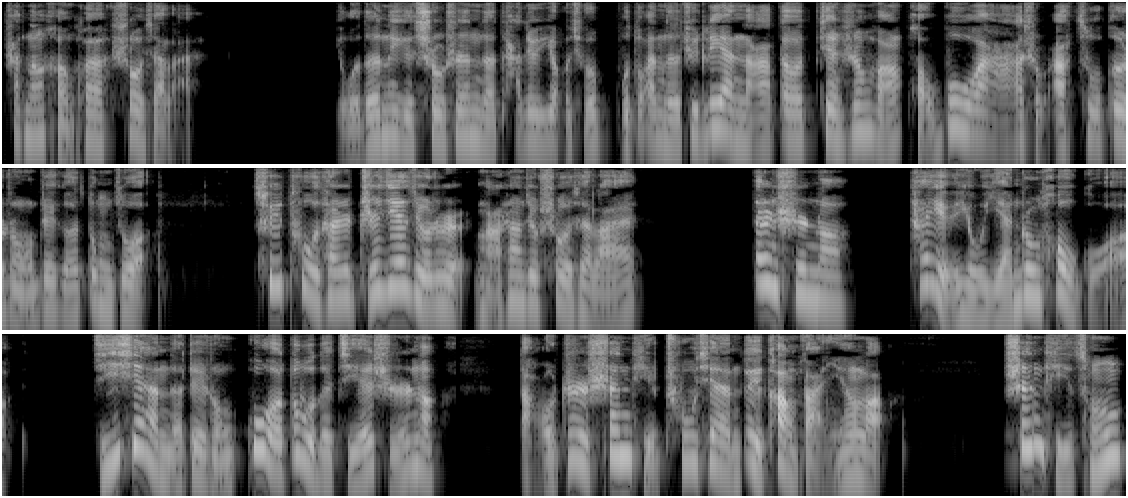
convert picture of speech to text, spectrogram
他能很快瘦下来。有的那个瘦身的，他就要求不断的去练呐，到健身房跑步啊，是吧？做各种这个动作。催吐，它是直接就是马上就瘦下来，但是呢，它也有严重后果。极限的这种过度的节食呢，导致身体出现对抗反应了，身体从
